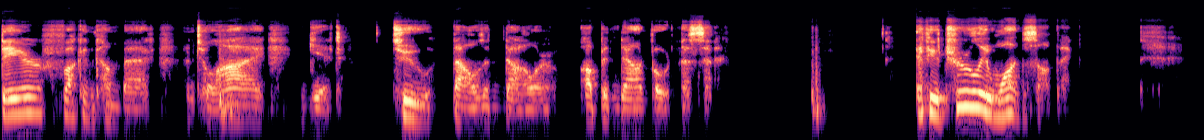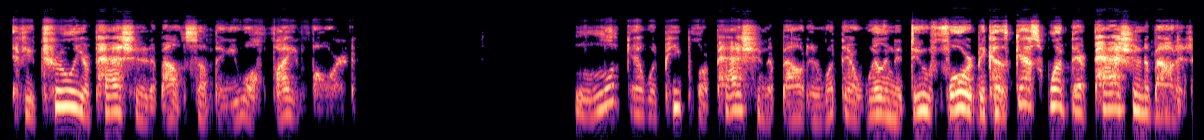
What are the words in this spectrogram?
dare fucking come back until I get $2,000 up and down vote in the Senate. If you truly want something, if you truly are passionate about something, you will fight for it. Look at what people are passionate about and what they're willing to do for it because guess what? They're passionate about it.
